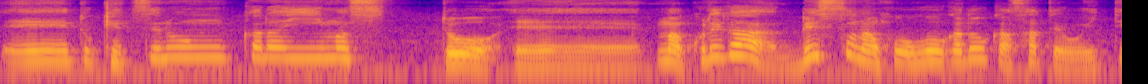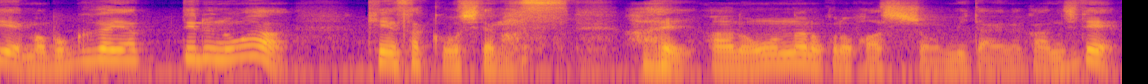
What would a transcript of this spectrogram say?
えー、と結論から言いますと、えーまあ、これがベストな方法かどうかはさておいて、まあ、僕がやってるのは検索をしてます。はい、あの女の子のファッションみたいな感じで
